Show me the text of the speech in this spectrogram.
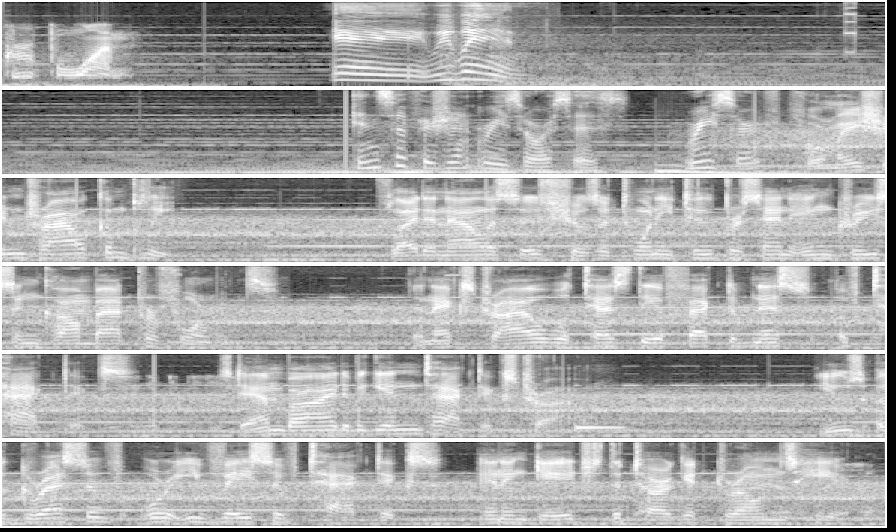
Group 1. Yay, we win! Insufficient resources. Research Formation trial complete. Flight analysis shows a 22% increase in combat performance. The next trial will test the effectiveness of tactics. Stand by to begin tactics trial. Use aggressive or evasive tactics and engage the target drones here.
